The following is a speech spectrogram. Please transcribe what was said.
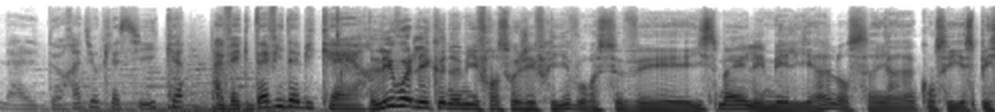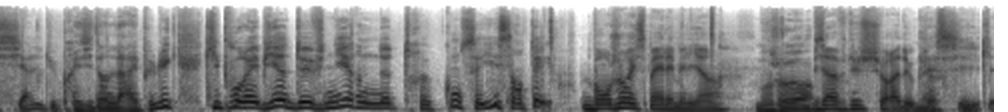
matinale de Radio Classique avec David Abiker. Les voix de l'économie, François Geffrier, vous recevez Ismaël Emélien, l'ancien conseiller spécial du président de la République, qui pourrait bien devenir notre conseiller santé. Bonjour Ismaël Emélien. Bonjour. Bienvenue sur Radio Merci. Classique.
